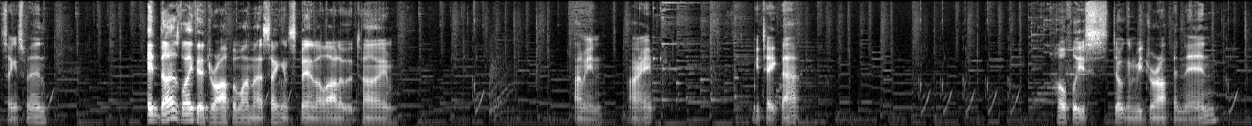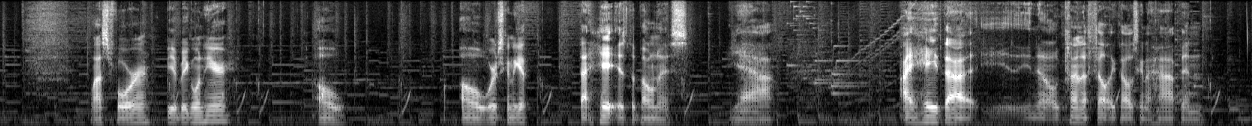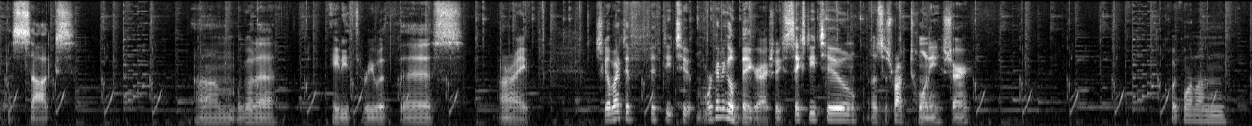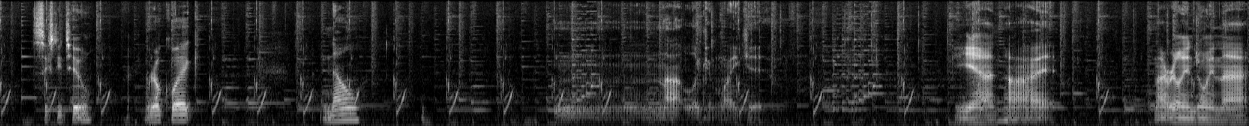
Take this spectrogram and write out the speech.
Second spin. It does like to drop him on that second spin a lot of the time. I mean, alright. We take that. Hopefully he's still going to be dropping in. Last four. Be a big one here. Oh. Oh, we're just going to get... That hit is the bonus. Yeah. I hate that. You know, kind of felt like that was going to happen. That sucks. Um, we'll go to 83 with this. Alright. Let's go back to 52. We're going to go bigger, actually. 62. Let's just rock 20, sure. Quick one on 62. Real quick. No. not looking like it. Yeah, not not really enjoying that.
